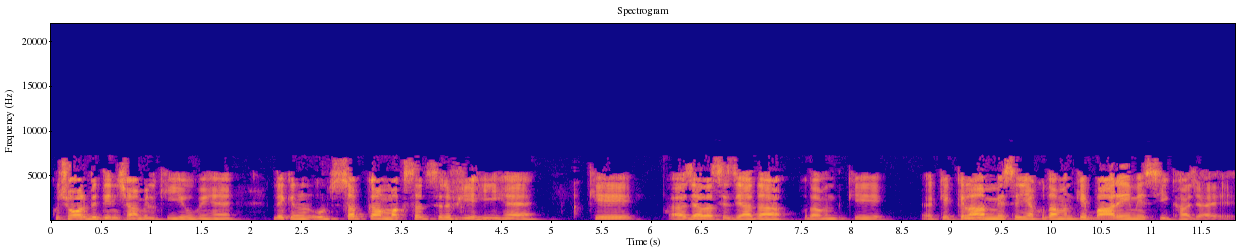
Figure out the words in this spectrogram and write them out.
कुछ और भी दिन शामिल किए हुए हैं, लेकिन उन सब का मकसद सिर्फ़ यही है कि ज़्यादा से ज़्यादा खुदावंद के के कलाम में से या खुदावंद के बारे में सीखा जाए,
